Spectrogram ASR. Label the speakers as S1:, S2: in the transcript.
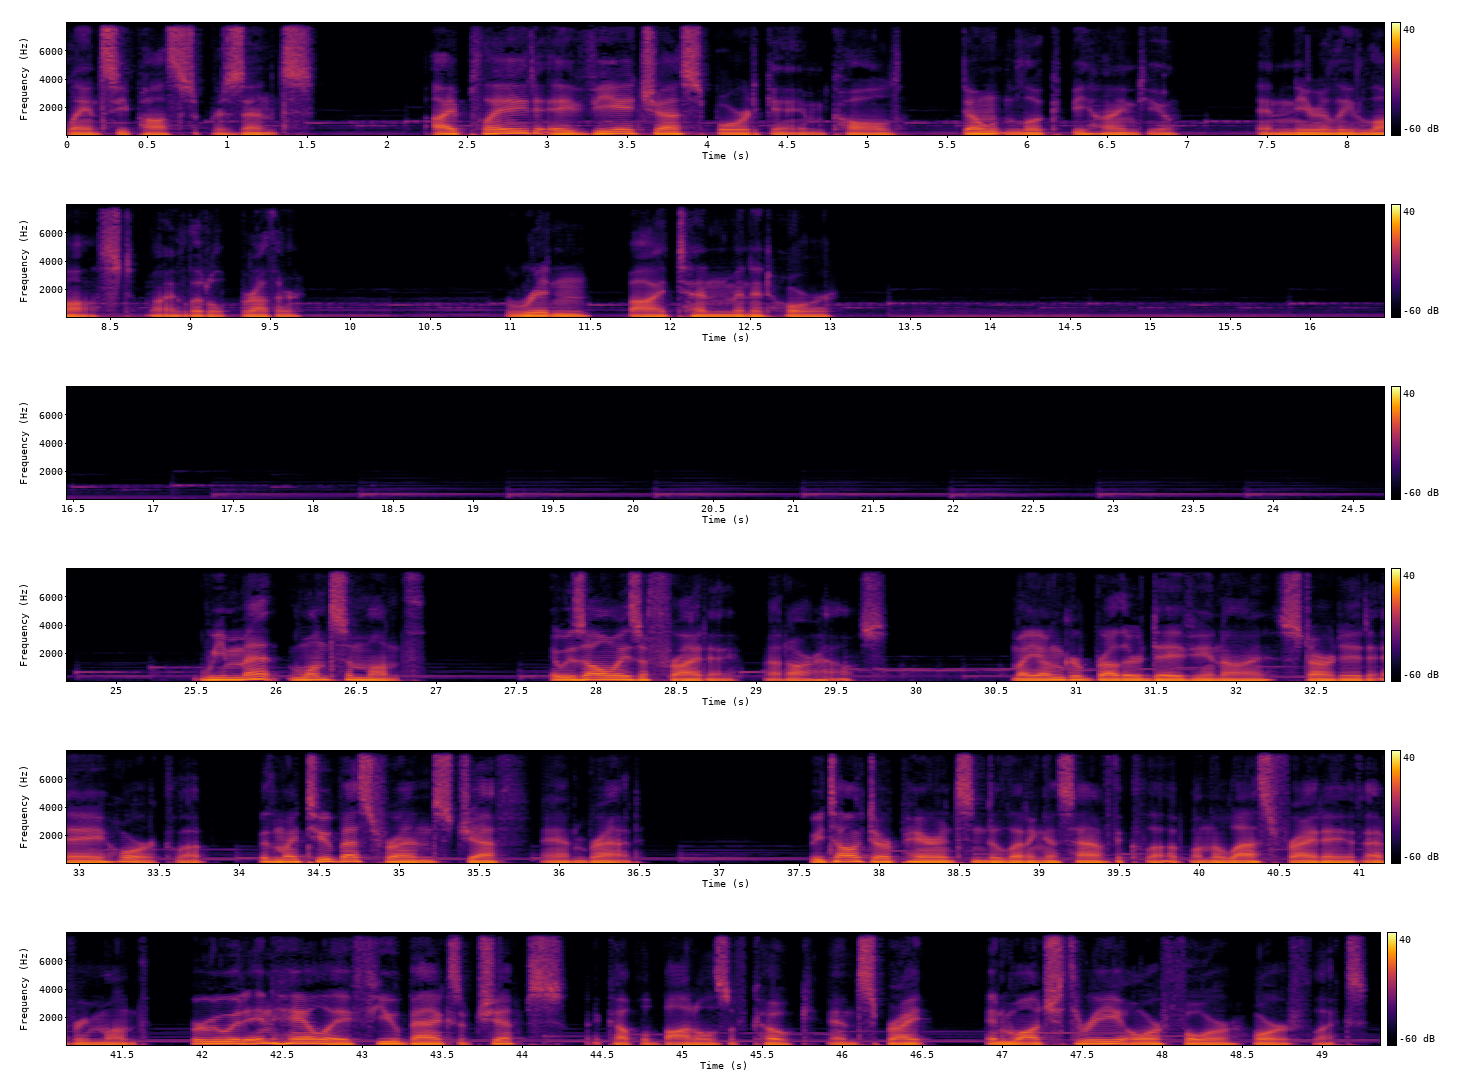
S1: Clancy Pasta Presents, I played a VHS board game called Don't Look Behind You and nearly lost my little brother. Written by 10 Minute Horror. We met once a month. It was always a Friday at our house. My younger brother Davey and I started a horror club with my two best friends, Jeff and Brad. We talked our parents into letting us have the club on the last Friday of every month, where we would inhale a few bags of chips, a couple bottles of Coke and Sprite, and watch three or four horror flicks.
